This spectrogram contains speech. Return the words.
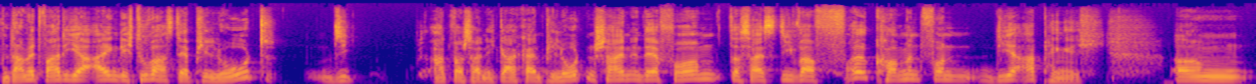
damit war die ja eigentlich, du warst der Pilot, sie hat wahrscheinlich gar keinen Pilotenschein in der Form. Das heißt, die war vollkommen von dir abhängig. Ähm,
